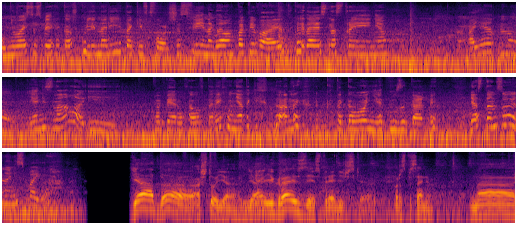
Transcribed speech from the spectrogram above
У него есть успехи как в кулинарии, так и в творчестве. Иногда он попивает, когда есть настроение. А я, ну, я не знала, и, во-первых, а во-вторых, у меня таких данных как такового нет музыкальных. Я станцую, но не спою. Я, да. А что я? Я, я играю здесь периодически по расписанию на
